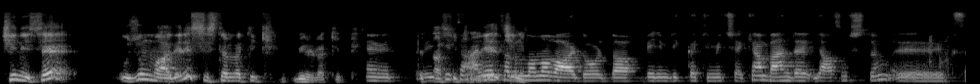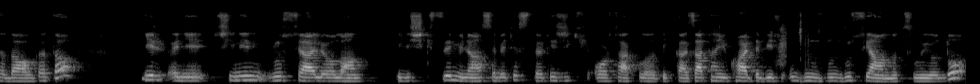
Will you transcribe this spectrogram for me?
Çin ise uzun vadeli sistematik bir rakip. Evet. Esas iki tane tanımlama vardı orada benim dikkatimi çeken. Ben de yazmıştım e, kısa dalgada. Bir hani Çin'in Rusya ile olan ilişkisi, münasebeti, stratejik ortaklığı dikkat. Zaten yukarıda bir uzun uzun Rusya anlatılıyordu.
